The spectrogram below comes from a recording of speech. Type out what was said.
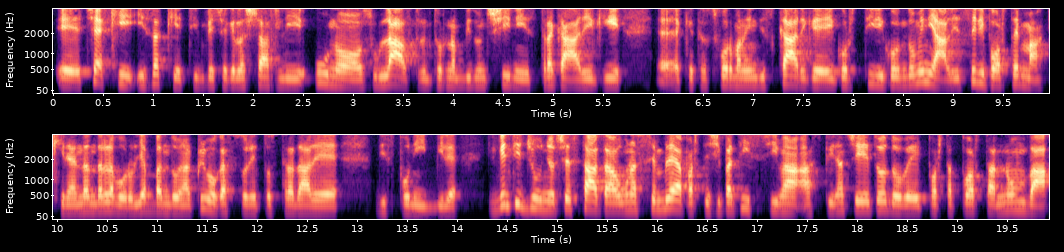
e c'è chi i sacchetti invece che lasciarli uno sull'altro intorno a bidoncini stracarichi eh, che trasformano in discariche i cortili condominiali, se li porta in macchina e andando al lavoro li abbandona al primo cassonetto stradale disponibile. Il 20 giugno c'è stata un'assemblea partecipatissima a Spinaceto dove il porta a porta non va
